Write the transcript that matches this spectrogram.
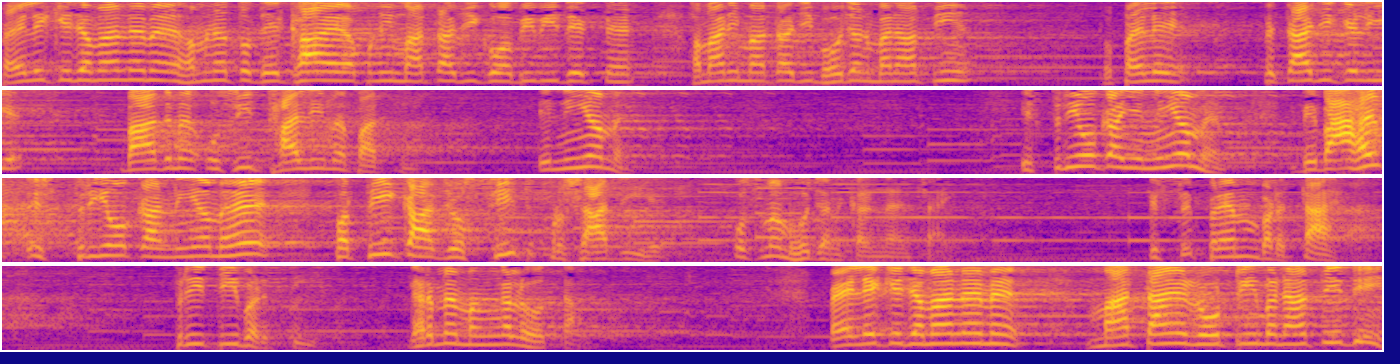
पहले के जमाने में हमने तो देखा है, अपनी माता जी को अभी भी देखते हैं। हमारी माता जी भोजन बनाती हैं तो पहले पिताजी के लिए, बाद में उसी थाली में पाती हैं। ये नियम है। स्त्रियों का ये नियम है। विवाहित स्त्रियों का नियम है, पति का जो शीत प्रसादी है, उसमें भोजन करना चाहिए। इससे प्रेम बढ़ता है, प्रीति बढ़ती है, घर में मंगल होता पहले के जमाने में माताएँ रोटी बनाती थी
